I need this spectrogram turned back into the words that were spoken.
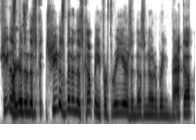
Shida's been in this Shida's been in this company for three years and doesn't know to bring backup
